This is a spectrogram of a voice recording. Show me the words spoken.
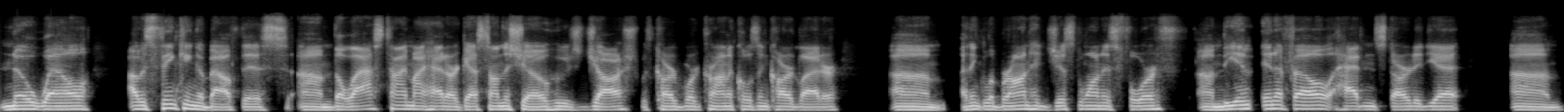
know well. I was thinking about this um, the last time I had our guest on the show, who's Josh with Cardboard Chronicles and Card Ladder. Um, I think LeBron had just won his fourth. Um, the NFL hadn't started yet. Um,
